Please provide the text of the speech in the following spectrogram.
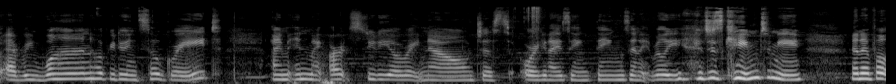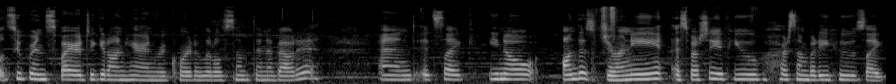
everyone. Hope you're doing so great. I'm in my art studio right now, just organizing things, and it really it just came to me, and I felt super inspired to get on here and record a little something about it. And it's like, you know, on this journey, especially if you are somebody who's like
